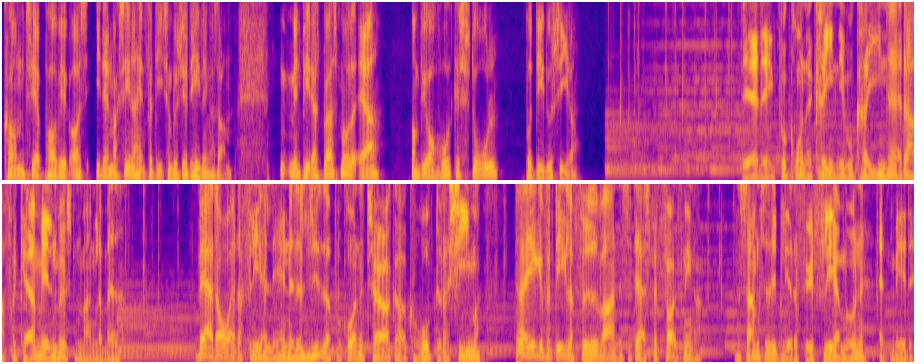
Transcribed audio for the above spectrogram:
komme til at påvirke os i Danmark senere hen, fordi, som du siger, det hele hænger sammen. Men Peter, spørgsmålet er, om vi overhovedet kan stole på det, du siger. Det er det ikke på grund af krigen i Ukraine, at Afrika og Mellemøsten mangler mad. Hvert år er der flere lande, der lider på grund af tørke og korrupte regimer, der ikke fordeler fødevarene til deres befolkninger, og samtidig bliver der født flere munde at mætte.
